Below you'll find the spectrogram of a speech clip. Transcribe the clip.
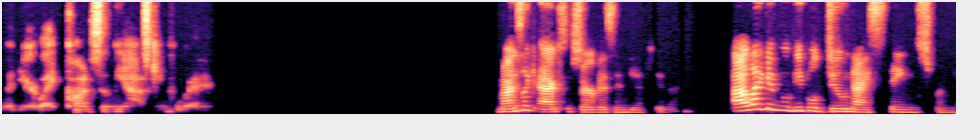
when you're like constantly asking for it. mine's like acts of service and gift giving. I like it when people do nice things for me.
